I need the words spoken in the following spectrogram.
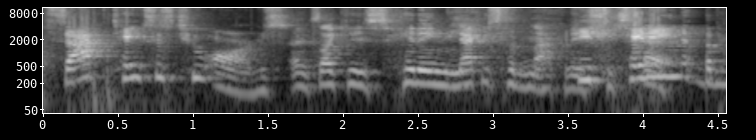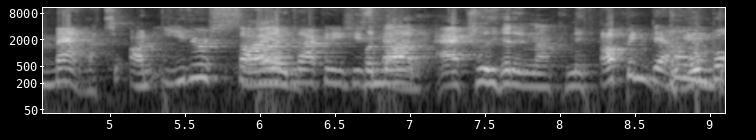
Sapp takes his two arms. And It's like he's hitting next to Nakanishi's He's head, hitting the mat on either side of Nakanishi's but head. not actually hitting Nakanishi. up and down. Boom, We're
